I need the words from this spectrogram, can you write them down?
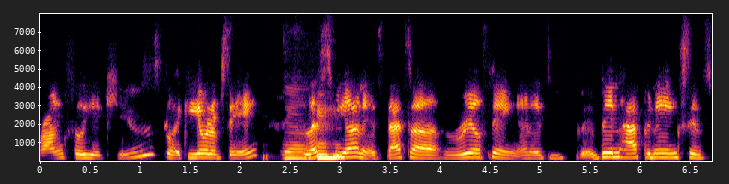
wrongfully accused like you know what i'm saying Yeah. let's Mhm. be honest that's a real thing and it's been happening since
